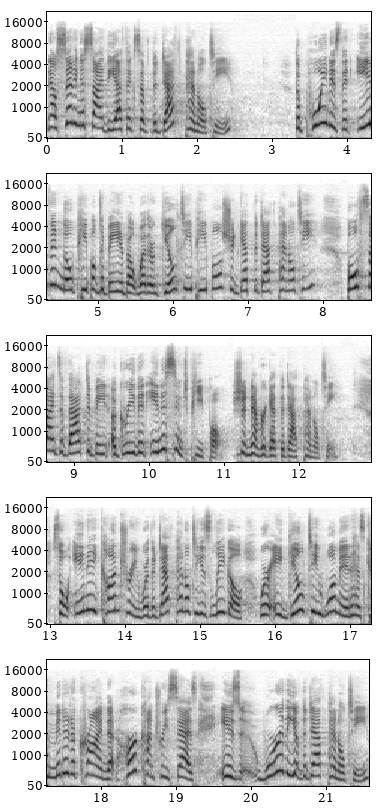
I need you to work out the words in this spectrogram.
Now, setting aside the ethics of the death penalty, the point is that even though people debate about whether guilty people should get the death penalty, both sides of that debate agree that innocent people should never get the death penalty. So, in a country where the death penalty is legal, where a guilty woman has committed a crime that her country says is worthy of the death penalty,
